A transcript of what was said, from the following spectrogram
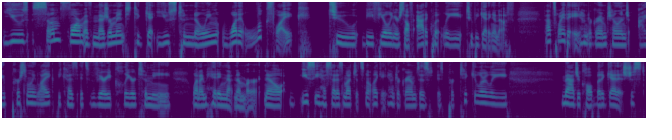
use some form of measurement to get used to knowing what it looks like to be fueling yourself adequately to be getting enough. That's why the 800 gram challenge I personally like because it's very clear to me when I'm hitting that number. Now, EC has said as much. It's not like 800 grams is, is particularly magical, but again, it's just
